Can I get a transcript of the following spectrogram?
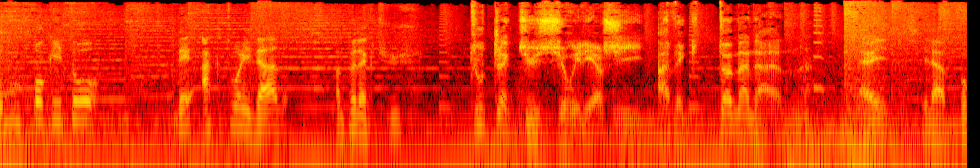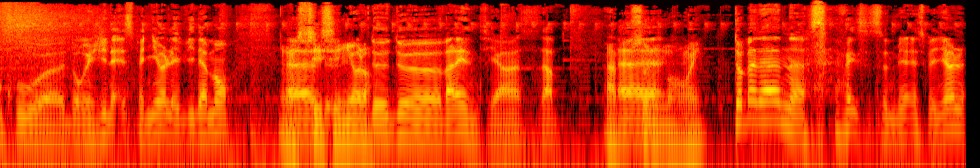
un poquito de actualidad, un peu d'actu. Toute l'actu sur Énergie avec Tom Hanan. Ah oui, il a beaucoup euh, d'origine espagnole évidemment. Ah, si, de, de, de Valencia, hein, c'est ça. Absolument, oui. Tomadan, c'est vrai que ça sonne bien espagnol.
